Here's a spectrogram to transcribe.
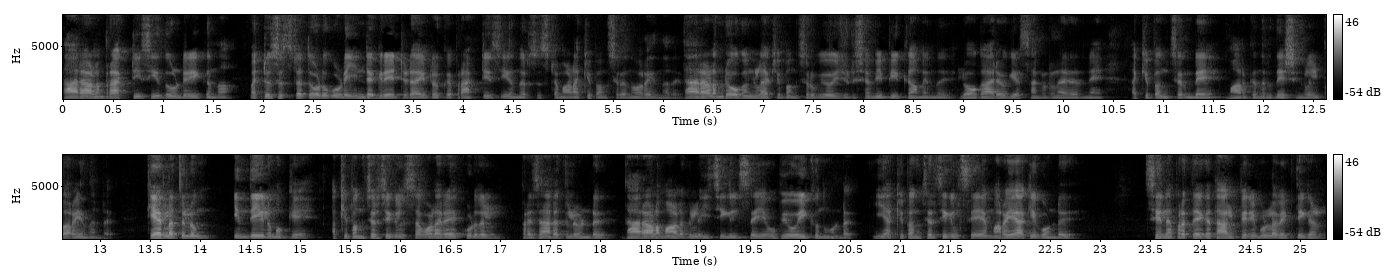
ധാരാളം പ്രാക്ടീസ് ചെയ്തുകൊണ്ടിരിക്കുന്ന മറ്റു സിസ്റ്റത്തോടു കൂടി ഇന്റഗ്രേറ്റഡ് ആയിട്ടൊക്കെ പ്രാക്ടീസ് ചെയ്യുന്ന ഒരു സിസ്റ്റമാണ് അക്യുപങ്ക്ചർ എന്ന് പറയുന്നത്. ധാരാളം രോഗങ്ങൾ അക്യുപങ്ക്ചർ ഉപയോഗിച്ചിട്ട് ശമിപ്പിക്കാമെന്ന് ലോകാരോഗ്യ സംഘടന തന്നെ അക്യുപങ്ക്ചറിന്റെ മാർഗനിർദ്ദേശങ്ങളിൽ പറയുന്നുണ്ട്. കേരളത്തിലും ഇന്ത്യയിലുമൊക്കെ അക്യുപങ്ക്ചർ ചികിത്സ വളരെ കൂടുതൽ പ്രചാരത്തിലുണ്ട്. ധാരാളം ആളുകൾ ഈ ചികിത്സയെ ഉപയോഗിക്കുന്നുമുണ്ട്. ഈ അക്യുപങ്ക്ചർ ചികിത്സയെ മറയാക്കിക്കൊണ്ട് ചില പ്രത്യേക താല്പര്യമുള്ള വ്യക്തികൾ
